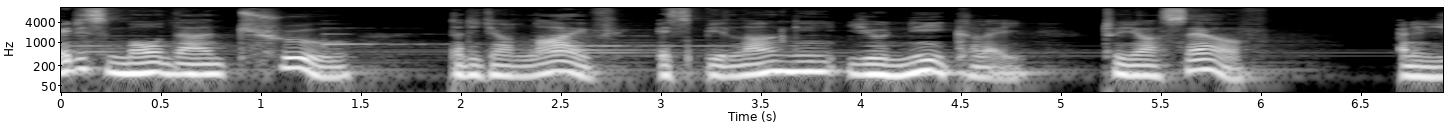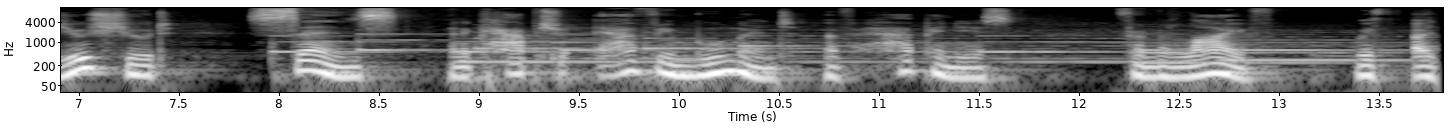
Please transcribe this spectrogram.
It is more than true that your life is belonging uniquely to yourself, and you should sense and capture every moment of happiness from life with a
